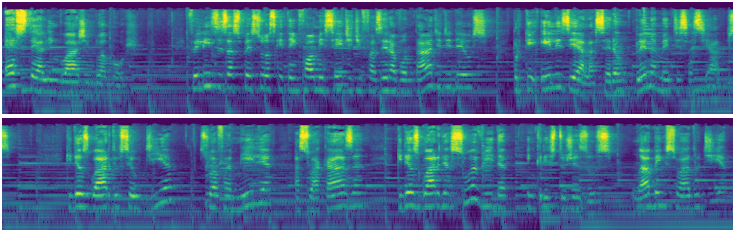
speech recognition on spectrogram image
Esta é a linguagem do amor. Felizes as pessoas que têm fome e sede de fazer a vontade de Deus, porque eles e elas serão plenamente saciados. Que Deus guarde o seu dia sua família, a sua casa. Que Deus guarde a sua vida em Cristo Jesus. Um abençoado dia.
